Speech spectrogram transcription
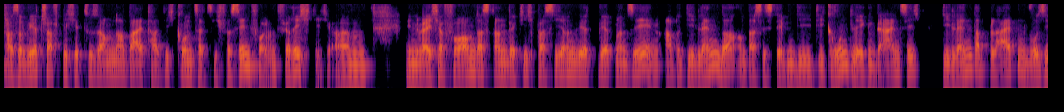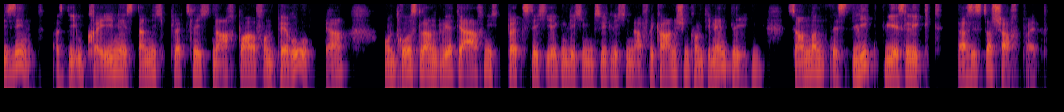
Also wirtschaftliche Zusammenarbeit halte ich grundsätzlich für sinnvoll und für richtig. Ähm, in welcher Form das dann wirklich passieren wird, wird man sehen. Aber die Länder, und das ist eben die, die grundlegende Einsicht, die Länder bleiben, wo sie sind. Also die Ukraine ist dann nicht plötzlich Nachbar von Peru, ja. Und Russland wird ja auch nicht plötzlich irgendwie im südlichen afrikanischen Kontinent liegen, sondern es liegt, wie es liegt. Das ist das Schachbrett.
